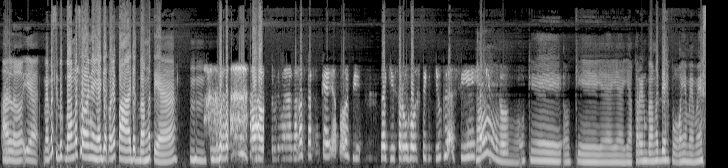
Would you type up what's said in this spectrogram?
Halo, ya. Memang sibuk banget soalnya ya, jadwalnya padat banget ya. Mhm. Alhamdulillah karena kan kayak aku lebih lagi seru hosting juga sih gitu. Oh, oke, oke, ya, ya, ya, keren banget deh pokoknya Memes.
